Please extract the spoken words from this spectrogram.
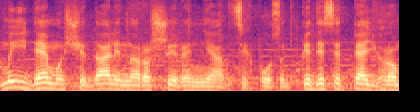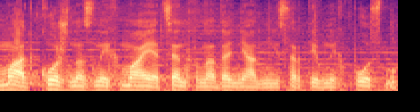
ми йдемо ще далі на розширення цих послуг. 55 громад, кожна з них має центр надання адміністративних послуг.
